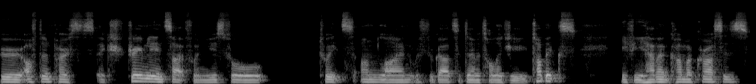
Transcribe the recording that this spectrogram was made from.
who often posts extremely insightful and useful tweets online with regards to dermatology topics. If you haven't come across his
